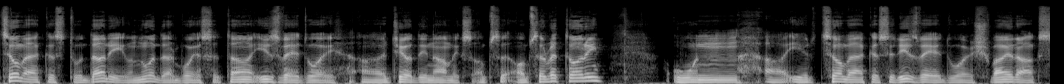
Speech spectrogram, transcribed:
Cilvēki, kas to darīja un nodarbojas ar tā, izveidoja ģeodinamikas obs observatoriju. Un uh, ir cilvēki, kas ir izveidojuši vairākas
